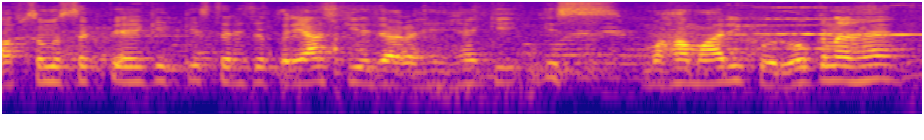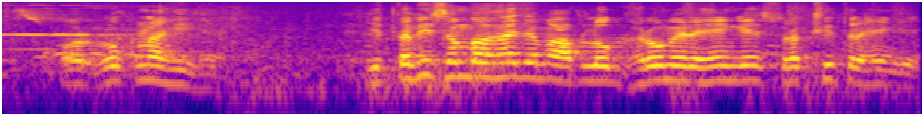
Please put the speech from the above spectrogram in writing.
आप समझ सकते हैं कि किस तरह से प्रयास किए जा रहे हैं कि इस महामारी को रोकना है और रोकना ही है। ये तभी संभव है जब आप लोग घरों में रहेंगे, सुरक्षित रहेंगे।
